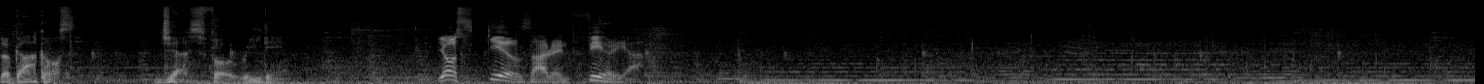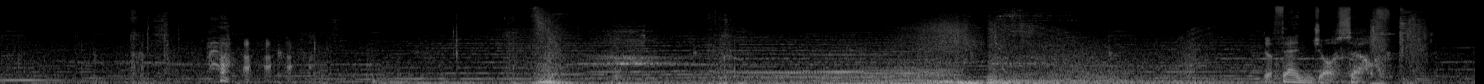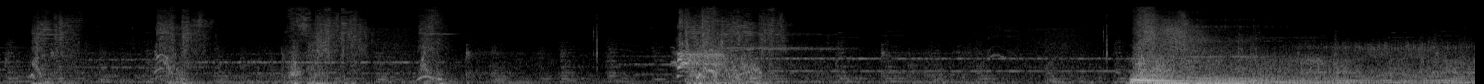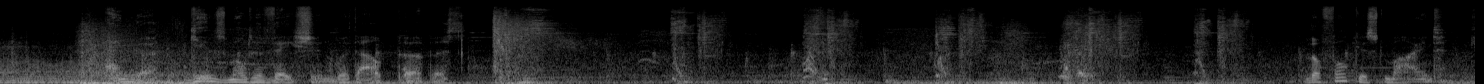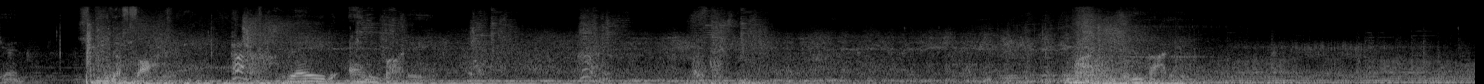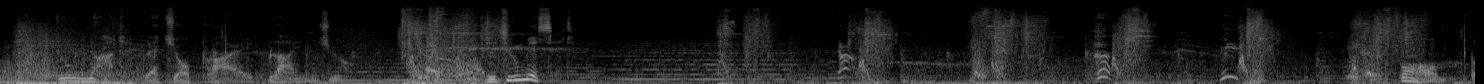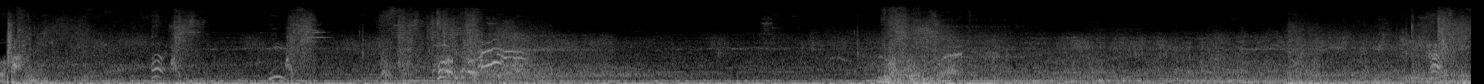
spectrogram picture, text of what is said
The goggles. Just for reading. Your skills are inferior. Defend yourself. Gives motivation without purpose. The focused mind can speed a thought, blade anybody. Mind Do not let your pride blind you. Did you miss it? Form behind me. Look.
